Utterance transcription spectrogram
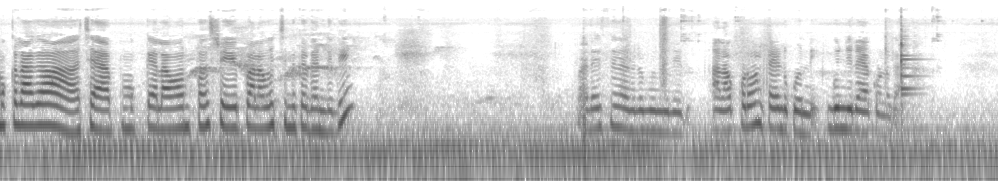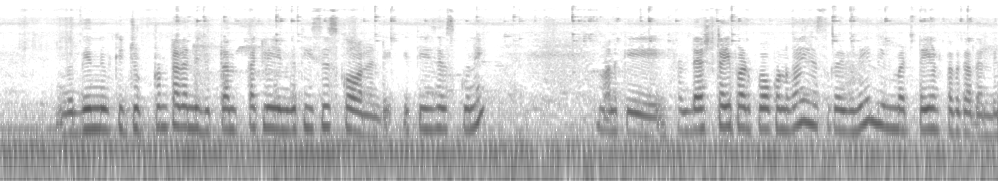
ముక్కలాగా చేప ముక్క ఎలా ఉంటుంది షేప్ అలా వచ్చింది కదండి ఇది. పడేసింది అందులో గుంజి లేదు. అలా కూడా ఉంటాయండి కొన్ని గుంజి లేకుండా. దీనికి జుట్టు ఉంటుందండి జుట్టు అంతా క్లీన్గా తీసేసుకోవాలండి. ఇది తీసేసుకుని మనకి డస్ట్ అయి పడిపోకుండా ఇసుక ఇది దీన్ని మట్టి ఉంటుంది కదండి.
